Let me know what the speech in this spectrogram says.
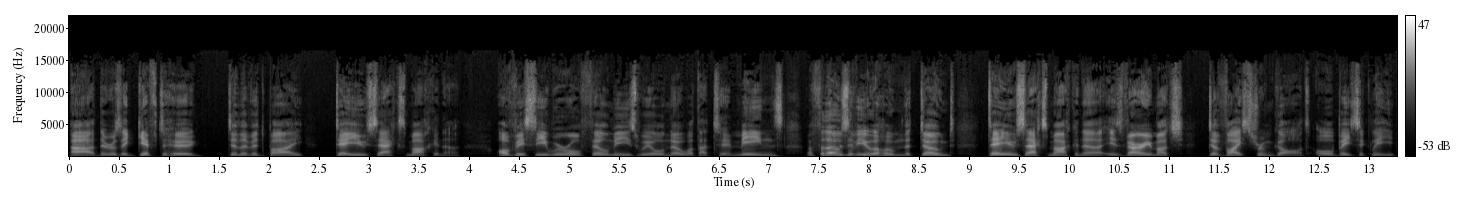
uh, there is a gift to her delivered by Deus Ex Machina. Obviously, we're all filmies, we all know what that term means, but for those of you at home that don't, Deus Ex Machina is very much device from God, or basically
